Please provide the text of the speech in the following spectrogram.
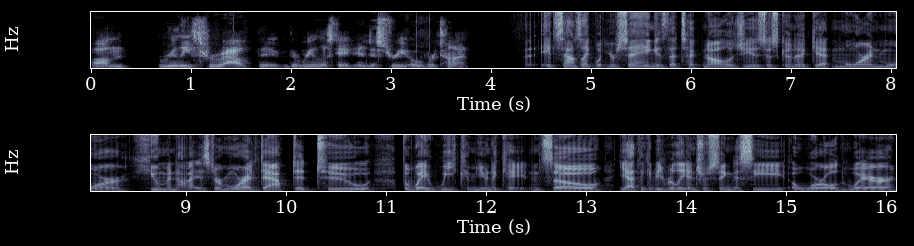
um, really throughout the, the real estate industry over time. It sounds like what you're saying is that technology is just going to get more and more humanized or more adapted to the way we communicate. And so, yeah, I think it'd be really interesting to see a world where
